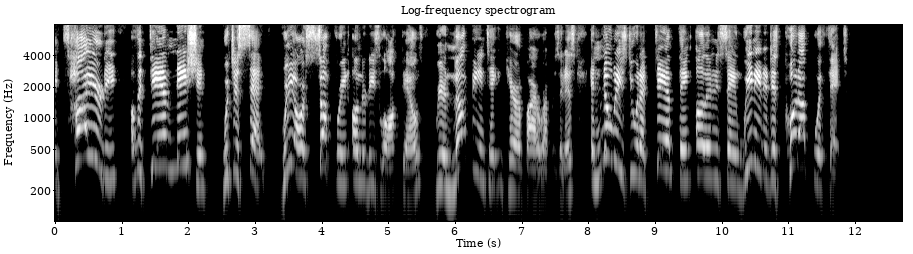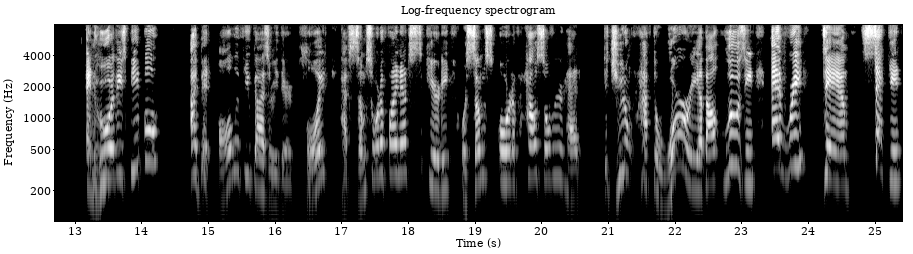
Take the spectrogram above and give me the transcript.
entirety of the damn nation, which has said we are suffering under these lockdowns. We are not being taken care of by our representatives, and nobody's doing a damn thing other than saying we need to just put up with it. And who are these people? I bet all of you guys are either employed, have some sort of financial security, or some sort of house over your head that you don't have to worry about losing every damn second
